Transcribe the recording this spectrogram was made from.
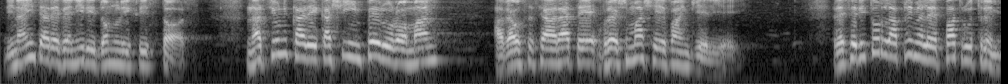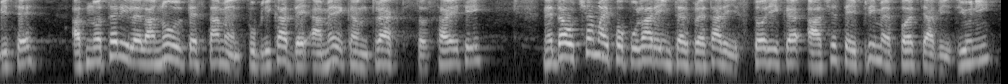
dinaintea revenirii Domnului Hristos. Națiuni care, ca și Imperiul Roman, aveau să se arate vrăjmașe Evangheliei. Referitor la primele patru trâmbițe, Adnotările la Noul Testament, publicat de American Tract Society, ne dau cea mai populară interpretare istorică a acestei prime părți a viziunii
